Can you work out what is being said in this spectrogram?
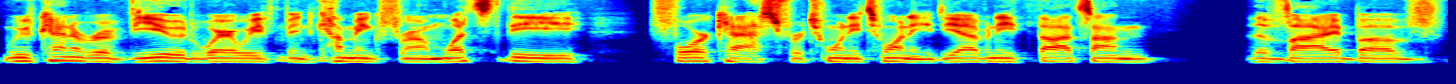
we've kind of reviewed where we've been coming from. What's the forecast for 2020? Do you have any thoughts on the vibe of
